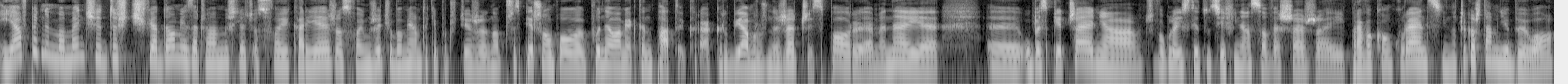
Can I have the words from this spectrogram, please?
ja w pewnym momencie dość świadomie zaczęłam myśleć o swojej karierze, o swoim życiu, bo miałam takie poczucie, że no, przez pierwszą połowę płynęłam jak ten patyk. Rak. Robiłam różne rzeczy, spory, M&A, y, ubezpieczenia, czy w ogóle instytucje finansowe szerzej, prawo konkurencji, no czegoś tam nie było.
